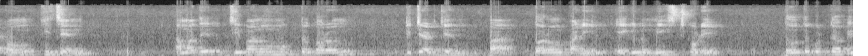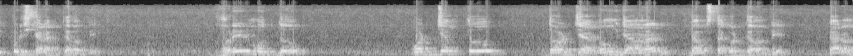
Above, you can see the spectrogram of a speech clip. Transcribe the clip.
এবং কিচেন, আমাদের জীবাণুমুক্তকরণ, ডিটারজেন্ট বা গরম পানি, এগুলো মিক্সড করে ধৌত করতে হবে, পরিষ্কার রাখতে হবে। ঘরের মধ্যে পর্যাপ্ত দরজা এবং জানালার ব্যবস্থা করতে হবে। কারণ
